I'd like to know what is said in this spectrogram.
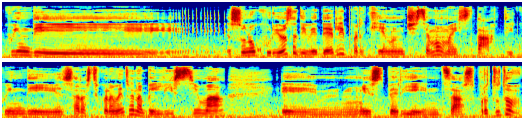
Quindi sono curiosa di vederli perché non ci siamo mai stati, quindi sarà sicuramente una bellissima ehm, esperienza, soprattutto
